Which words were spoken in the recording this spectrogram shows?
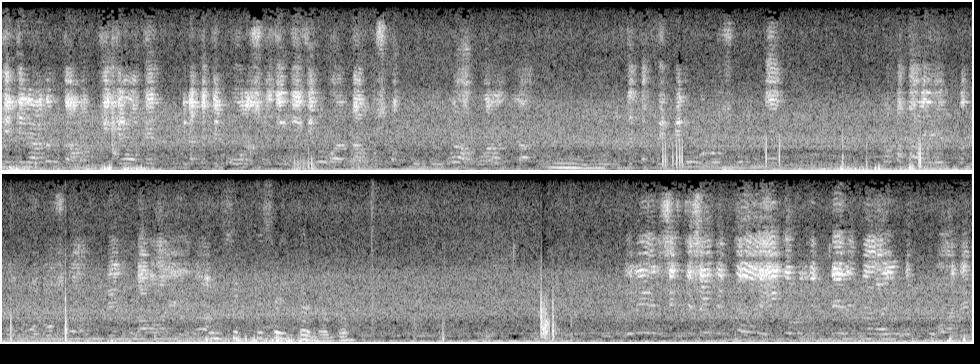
Titiranan ka, magkikinuha, pinakit yung oras na kikinuha, tapos pagkukuha, warang lang. Mm. Hindi ka pipinulos, mapatayin, pagkukulos na, hindi na nakahira. Insecticide talaga. Pero yung sintisated na, hindi mo din meron na ayaw nagkuhan eh.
